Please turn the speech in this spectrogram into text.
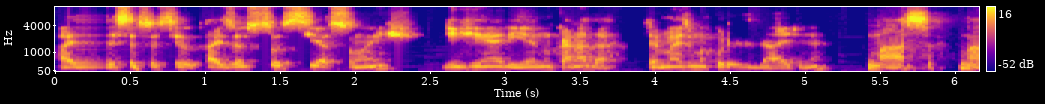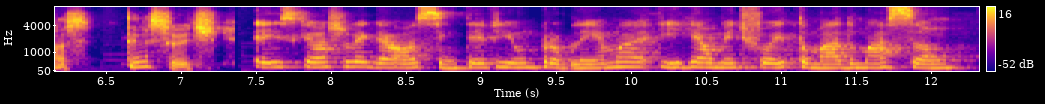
as, as associações de engenharia no Canadá. Isso é mais uma curiosidade, né? Massa, massa interessante. É isso que eu acho legal, assim, teve um problema e realmente foi tomada uma ação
